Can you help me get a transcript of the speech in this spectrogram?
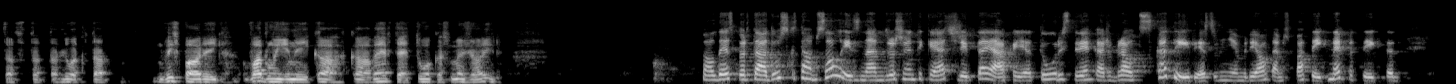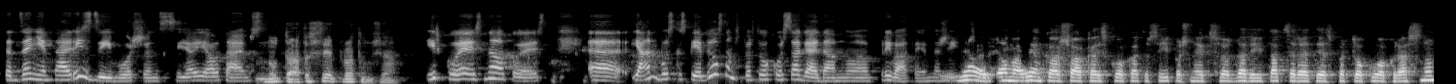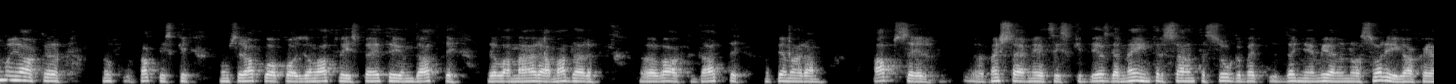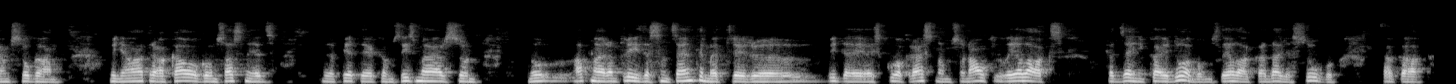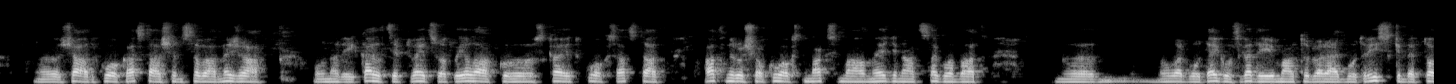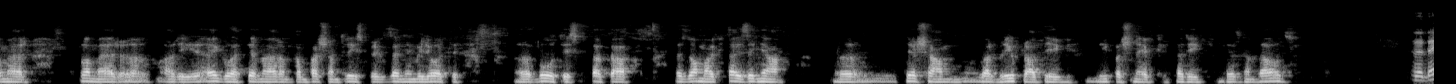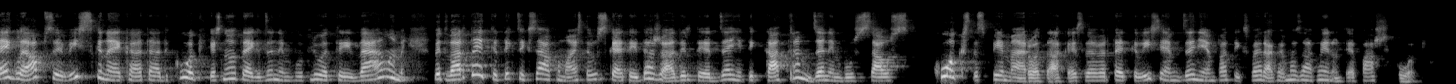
tā, tā, tā ļoti tā vispārīga vadlīnija, kā, kā vērtēt to, kas mežā ir. Paldies par tādu uzskatāmu salīdzinājumu. Droši vien tikai atšķirība tajā, ka, ja turisti vienkārši brauc skatīties, un viņiem ir jautājums, patīk, nepatīk, tad, tad dzeņiem tā ir izdzīvošanas ja, jautājums. Nu, tā tas ir, protams, jā ir ko ēst, nav ko ēst. Uh, Jānis, būs kas piebilstams par to, ko sagaidām no privātajiem mežiem? Jā, es domāju, vienkāršākais, ko katrs īpašnieks var darīt, atcerēties par to koku resnumu. Jā, ka, nu, faktiski mums ir apkopot gan Latvijas pētījuma dati, lielā mērā Madara uh, vāktu dati. Nu, piemēram, apse ir mežsēmnieciski diezgan neinteresanta suga, bet viņiem viena no svarīgākajām sugām. Viņa ātrāk aug un sasniedz pietiekams izmērs. Un, uh, Nu, apmēram 30 centimetri ir uh, vidējais koku resnums un augsts lielāks, kad zeņa ir dobums lielākā daļa sugu. Tā kā uh, šādu koku atstāšana savā mežā un arī kailcirtu veicot lielāku skaitu kokus atstāt atmirušo koku, maksimāli mēģināt saglabāt. Uh, nu, varbūt eglis gadījumā tur varētu būt riski, bet tomēr, tomēr arī egle, piemēram, tam pašam trīspriekšzenim ir ļoti būtiski. Tā kā Es domāju, ka tai ziņā eh, tiešām var brīvprātīgi īpašnieki darīt diezgan daudz. Tad egle apsevi izskanēja kā tādi koki, kas noteikti dzenim būtu ļoti vēlami, bet var teikt, ka tik cik sākumā es te uzskaitīju dažādi ir tie dzeņi, tik katram dzenim būs savs koks tas piemērotākais, vai var teikt, ka visiem dzeņiem patiks vairāk vai mazāk vien un tie paši koki?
